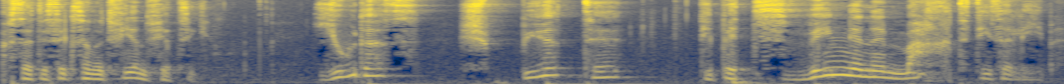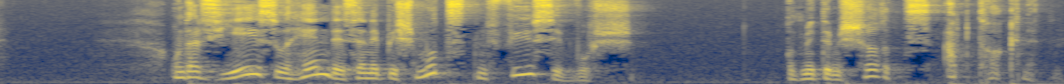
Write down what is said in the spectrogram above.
auf Seite 644. Judas spürte die bezwingende Macht dieser Liebe. Und als Jesu Hände seine beschmutzten Füße wuschen und mit dem Schurz abtrockneten,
